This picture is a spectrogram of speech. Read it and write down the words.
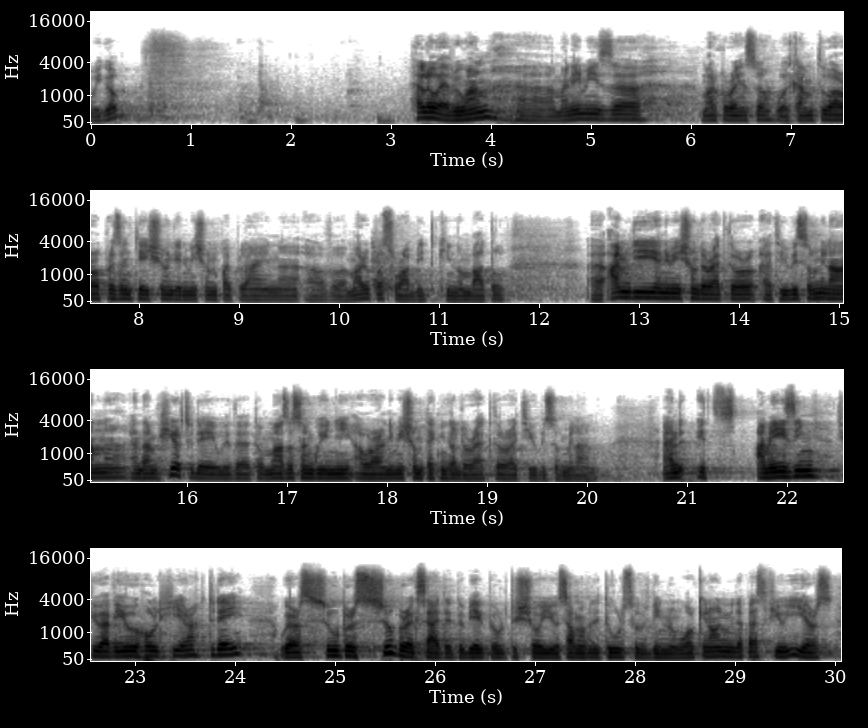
here we go. Hello, everyone. Uh, my name is uh, Marco Renso. Welcome to our presentation, the animation pipeline uh, of uh, Mario plus Rabbids Kingdom Battle. Uh, I'm the animation director at Ubisoft Milan, and I'm here today with uh, Tommaso Sanguigni, our animation technical director at Ubisoft Milan. And it's amazing to have you all here today. We are super, super excited to be able to show you some of the tools we've been working on in the past few years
